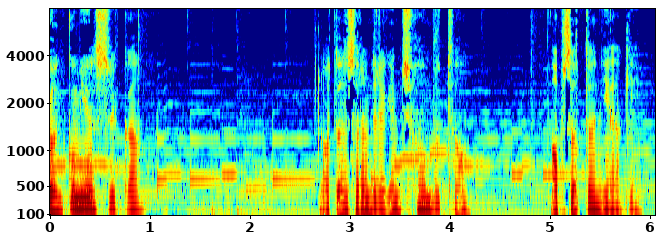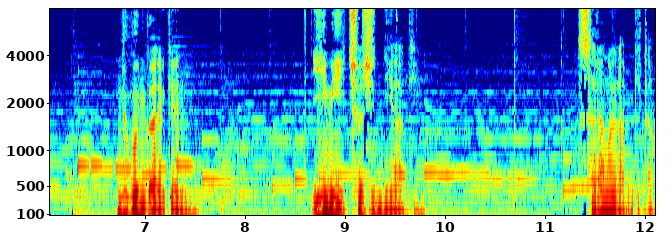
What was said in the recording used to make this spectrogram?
그건 꿈이었을까? 어떤 사람들에겐 처음부터 없었던 이야기, 누군가에겐 이미 잊혀진 이야기. 사랑을 남기다.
